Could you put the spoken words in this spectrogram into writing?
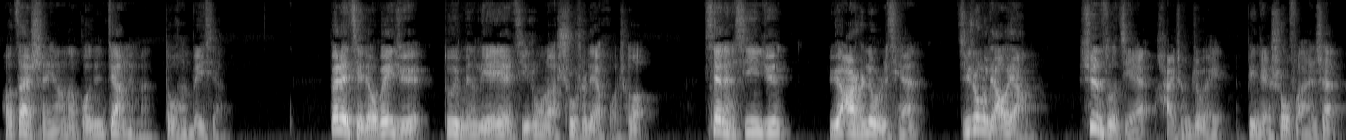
和在沈阳的国军将领们都很危险。为了解救危局，杜聿明连夜集中了数十列火车，限令新一军于二十六日前集中辽阳。迅速解海城之围，并且收复鞍山。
